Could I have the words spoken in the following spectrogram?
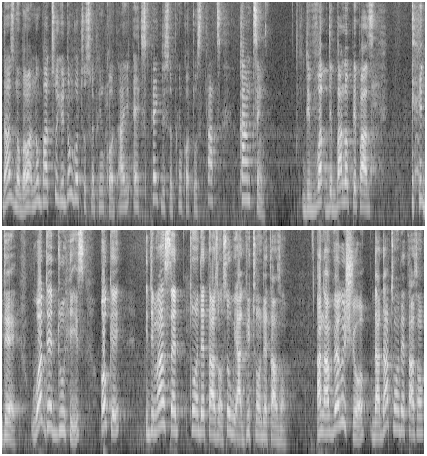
That's number one. Number two, you don't go to Supreme Court and you expect the Supreme Court to start counting the, the ballot papers there. What they do is, okay, the man said 200,000, so we agree 200,000. And I'm very sure that that 200,000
